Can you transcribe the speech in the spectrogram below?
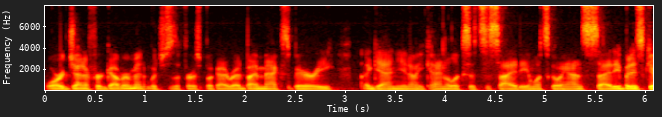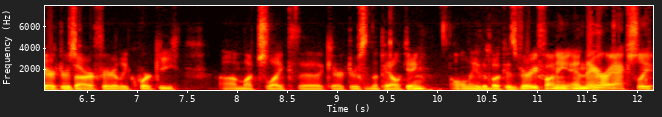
or Jennifer Government, which is the first book I read by Max Barry. Again, you know, he kind of looks at society and what's going on in society, but his characters are fairly quirky uh, much like the characters in The Pale King. Only the book is very funny, and they are actually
